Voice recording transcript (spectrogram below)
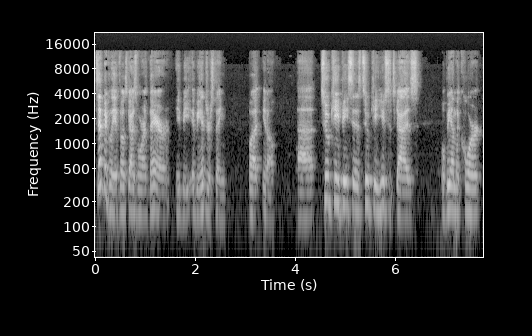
typically, if those guys weren't there, he'd be it'd be interesting. But you know, Uh, two key pieces, two key usage guys will be on the court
